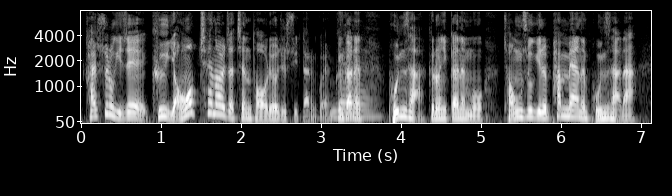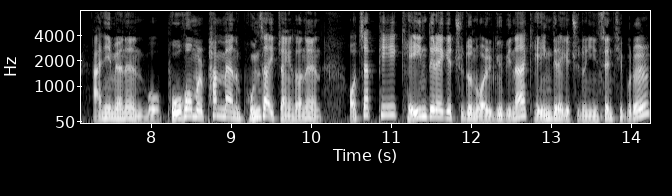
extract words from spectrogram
갈수록 이제 그 영업 채널 자체는 더 어려워질 수 있다는 거예요. 그러니까는 네. 본사, 그러니까는 뭐 정수기를 판매하는 본사나 아니면은 뭐 보험을 판매하는 본사 입장에서는 어차피 개인들에게 주던 월급이나 개인들에게 주던 인센티브를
